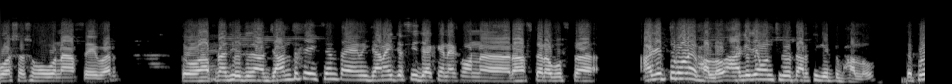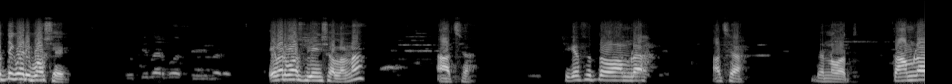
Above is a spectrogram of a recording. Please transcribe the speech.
বসার সম্ভাবনা আছে এবার। তো আপনার যেহেতু জানতে চাইছেন, তাই আমি জানাইতেছি, দেখেন এখন রাস্তার অবস্থা আগের তুলনায় ভালো। আগে যেমন ছিল, তার থেকে একটু ভালো। তো প্রত্যেকবারই বসে। এবার বসবে ইনশাল্লাহ না? আচ্ছা। ঠিক আছে, তো আমরা আচ্ছা ধন্যবাদ। তো আমরা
